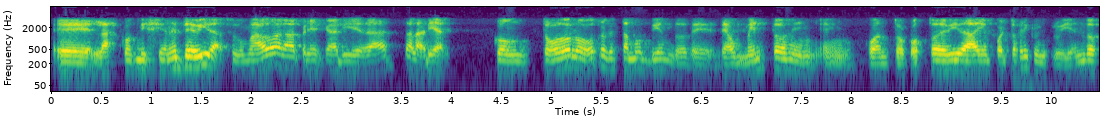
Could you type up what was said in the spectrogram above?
eh, las condiciones de vida, sumado a la precariedad salarial, con todo lo otro que estamos viendo de, aumentos en, en cuanto a costo de vida hay en Puerto Rico, incluyendo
